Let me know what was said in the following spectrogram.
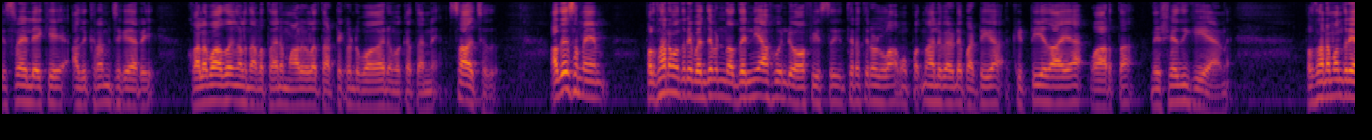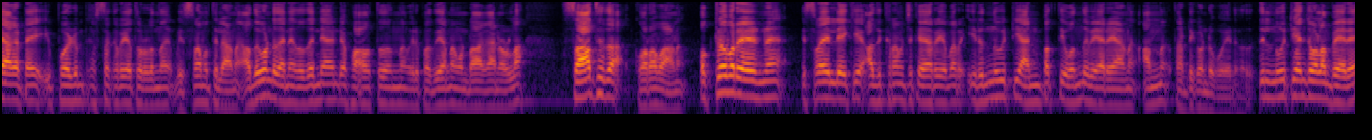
ഇസ്രായേലിലേക്ക് അതിക്രമിച്ച് കയറി കൊലപാതകങ്ങൾ നടത്താനും ആളുകളെ തട്ടിക്കൊണ്ടു പോകാനും ഒക്കെ തന്നെ സാധിച്ചത്. അതേസമയം പ്രധാനമന്ത്രി ബെഞ്ചമിൻ നദന്യാഹുവിന്റെ ഓഫീസ് ഇത്തരത്തിലുള്ള മുപ്പത്തിനാല് പേരുടെ പട്ടിക കിട്ടിയതായ വാർത്ത നിഷേധിക്കുകയാണ്. പ്രധാനമന്ത്രിയാകട്ടെ ഇപ്പോഴും ശസ്ത്രക്രിയ തുടർന്ന് വിശ്രമത്തിലാണ്. അതുകൊണ്ട് തന്നെ നെതന്യാവിന്റെ ഭാഗത്തു നിന്ന് ഒരു പ്രതികരണം ഉണ്ടാകാനുള്ള സാധ്യത കുറവാണ്. ഒക്ടോബർ ഏഴിന് ഇസ്രായേലിലേക്ക് അതിക്രമിച്ച് കയറിയവർ ഇരുന്നൂറ്റി അൻപത്തി ഒന്ന് പേരെയാണ് അന്ന് തട്ടിക്കൊണ്ടുപോയിരുന്നത്. ഇതിൽ നൂറ്റിയഞ്ചോളം പേരെ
